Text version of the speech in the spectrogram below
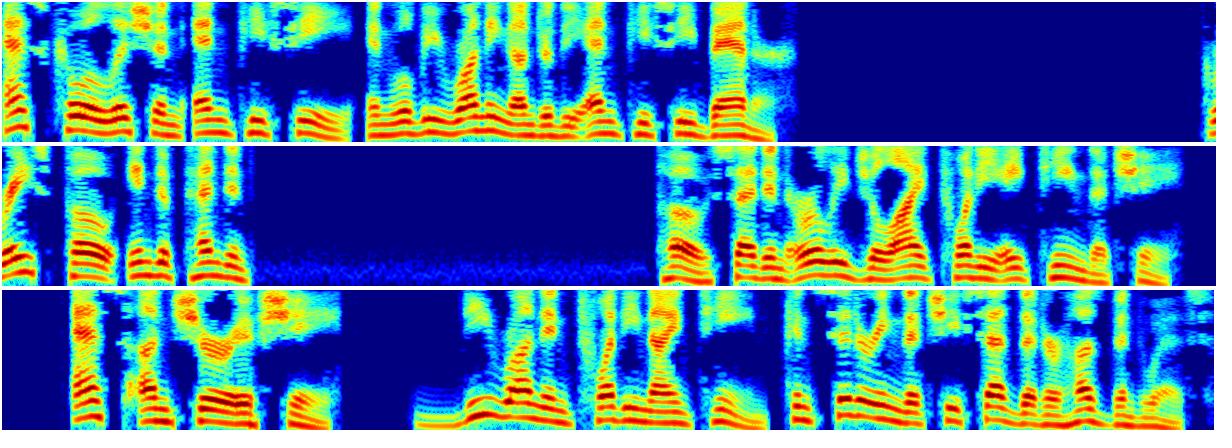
S Coalition NPC, and will be running under the NPC banner. Grace Poe, Independent Poe said in early July 2018 that she s unsure if she d run in 2019, considering that she said that her husband was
